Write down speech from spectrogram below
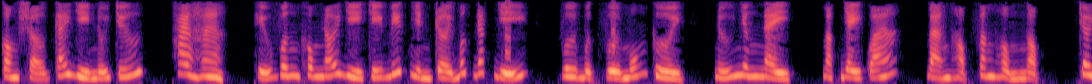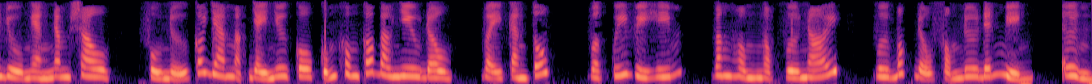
còn sợ cái gì nữa chứ, ha ha, Hiểu Vân không nói gì chỉ biết nhìn trời bất đắc dĩ, vừa bực vừa muốn cười, nữ nhân này, mặt dày quá, bạn học Văn Hồng Ngọc, cho dù ngàn năm sau, phụ nữ có da mặt dày như cô cũng không có bao nhiêu đâu, vậy càng tốt, vật quý vì hiếm, Văn Hồng Ngọc vừa nói, vừa bốc đậu phộng đưa đến miệng, ừm,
